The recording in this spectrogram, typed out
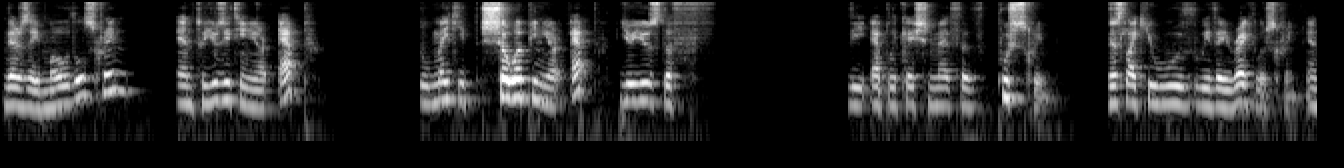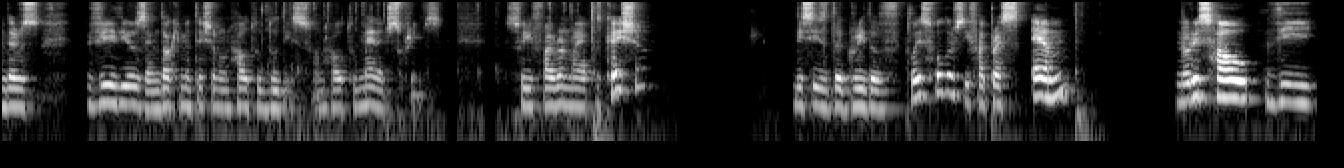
there's a modal screen, and to use it in your app, to make it show up in your app, you use the the application method push screen, just like you would with a regular screen. And there's videos and documentation on how to do this, on how to manage screens. So if I run my application, this is the grid of placeholders. If I press M, Notice how the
